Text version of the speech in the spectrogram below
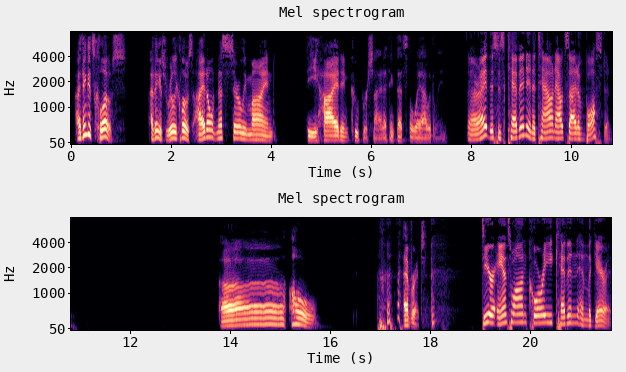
I think it's close. I think it's really close. I don't necessarily mind the Hyde and Cooper side. I think that's the way I would lean. All right, this is Kevin in a town outside of Boston. Uh oh. Everett. Dear Antoine, Corey, Kevin, and LeGarrette.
